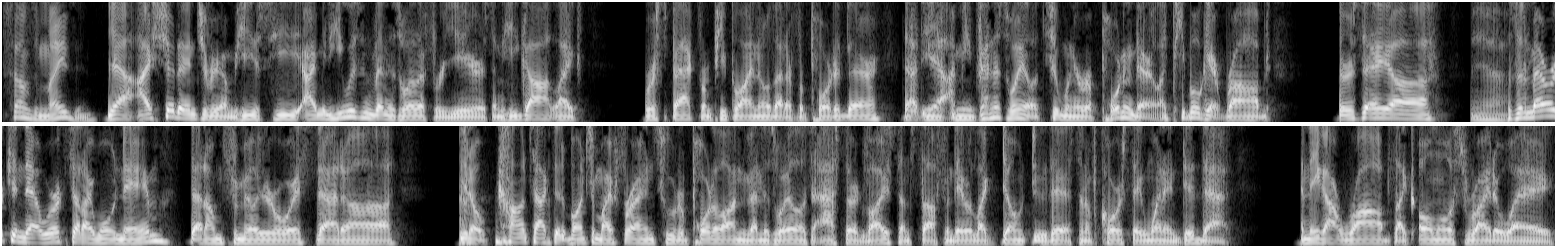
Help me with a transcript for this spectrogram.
Sounds amazing. yeah, I should interview him. He's he. I mean, he was in Venezuela for years, and he got like respect from people I know that have reported there. That yeah, I mean Venezuela too. When you're reporting there, like people get robbed. There's a uh, Yeah. there's an American network that I won't name that I'm familiar with that uh you know contacted a bunch of my friends who report a lot in Venezuela to ask their advice and stuff and they were like don't do this and of course they went and did that and they got robbed like almost right away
